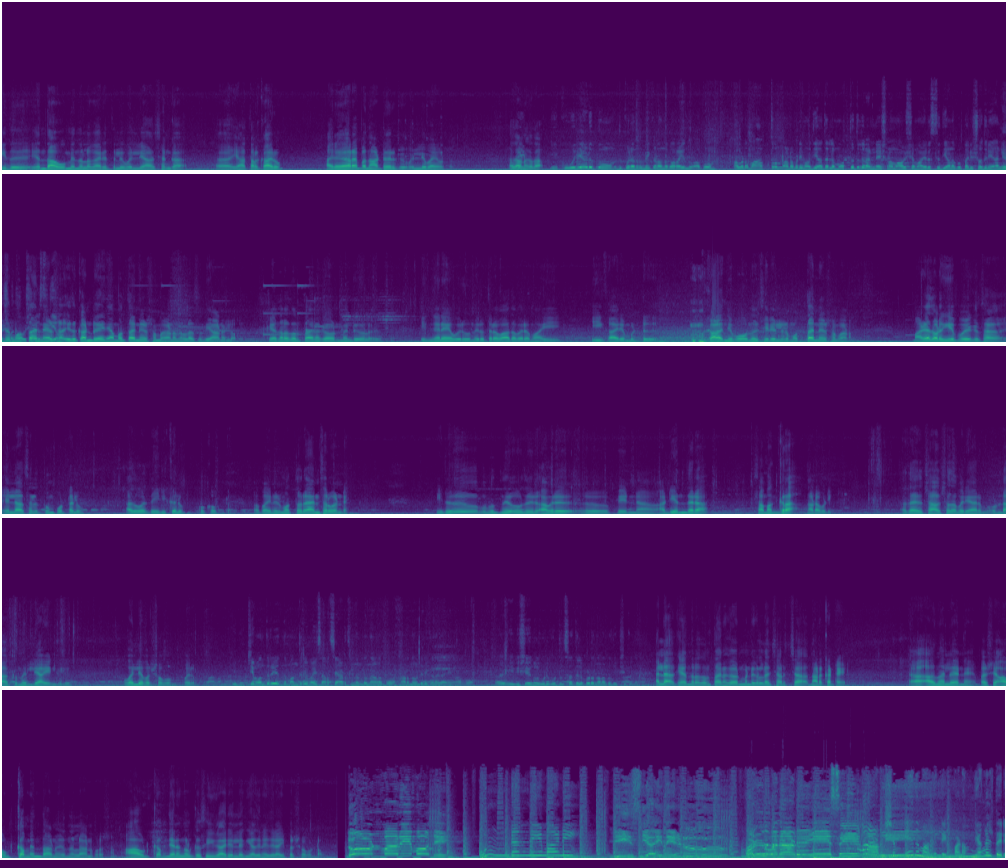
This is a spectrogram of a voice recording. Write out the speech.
ഇത് എന്താവും എന്നുള്ള കാര്യത്തിൽ വലിയ ആശങ്ക യാത്രക്കാരും അതിലേറെ ഇപ്പം നാട്ടുകാർക്ക് വലിയ ഭയമുണ്ട്. അതാണ് കഥ. ഈ കൂരിയാട് ഇപ്പോൾ ഇത് പുനർനിർമ്മിക്കണം എന്ന് പറയുന്നു. അപ്പോൾ അവിടെ മാത്രം നടപടി മതി അതല്ല മൊത്തത്തിൽ ഒരു അന്വേഷണം ആവശ്യമായ ഒരു സ്ഥിതിയാണ് അപ്പോൾ പരിശോധന അന്വേഷണം മൊത്തം അന്വേഷണം ഇത് കണ്ടു കഴിഞ്ഞാൽ മൊത്ത അന്വേഷണം വേണമെന്നുള്ള സ്ഥിതിയാണല്ലോ. കേന്ദ്ര സംസ്ഥാന ഗവൺമെന്റുകൾ ഇങ്ങനെ ഒരു നിരുത്തരവാദപരമായി ഈ കാര്യം വിട്ട് കളഞ്ഞു പോകുന്നത് ശരിയല്ലല്ലോ. മൊത്ത അന്വേഷണം വേണം. മഴ തുടങ്ങിയപ്പോഴേക്ക് എല്ലാ സ്ഥലത്തും പൊട്ടലും അതുപോലത്തെ ഇരിക്കലും ഒക്കെ ഉണ്ട്. അപ്പോൾ അതിനൊരു മൊത്തം ഒരു ആൻസർ വേണ്ടേ? ഇത് അവർ പിന്നെ അടിയന്തര സമഗ്ര നടപടി. അതായത് ശാശ്വത പരിഹാരം ഉണ്ടാക്കുന്നില്ല എങ്കിൽ വലിയ പ്രക്ഷോഭം വരും. ഈ മുഖ്യമന്ത്രി ഇന്ന് മന്ത്രിയുമായി ചർച്ച നടത്തുന്നുണ്ടെന്നാണ് ഇപ്പോൾ നടന്നുകൊണ്ടിരിക്കുന്ന കാര്യങ്ങൾ. അപ്പോൾ ഈ വിഷയങ്ങൾ കൂടി കൂടുതൽ ശ്രദ്ധയിൽപ്പെടുമെന്നാണ് പ്രതീക്ഷിക്കുന്നത്. അല്ല കേന്ദ്ര സംസ്ഥാന ഗവൺമെന്റുകളുടെ ചർച്ച നടക്കട്ടെ. അത് നല്ല തന്നെ. പക്ഷേ ഔട്ട്കം എന്താണ് എന്നുള്ളതാണ് പ്രശ്നം. ആ ഔട്ട്കം ജനങ്ങൾക്ക് സ്വീകാര്യമല്ലെങ്കിൽ അതിനെതിരായി പ്രക്ഷോഭം ഉണ്ടാവും. ഡോണ്ട് വറി മോനെ. ഉണ്ടെന്നീ മണി. ഈസിയായി നേടൂ. ഏതുമാകട്ടെ പണം ഞങ്ങൾ തരും.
